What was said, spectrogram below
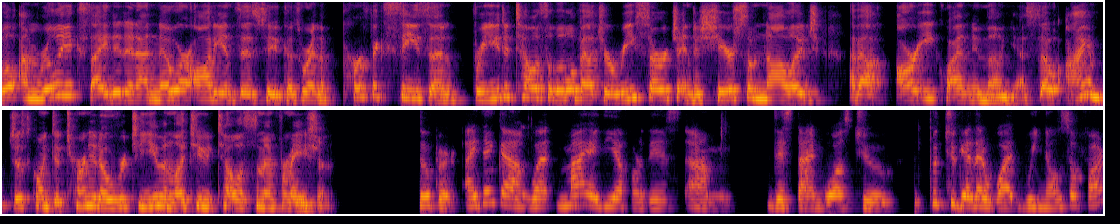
Well, I'm really excited, and I know our audience is too, because we're in the perfect season for you to tell us a little about your research and to share some knowledge about R. equi pneumonia. So I am just going to turn it over to you and let you tell us some information. Super. I think uh, what my idea for this um, this time was to put together what we know so far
